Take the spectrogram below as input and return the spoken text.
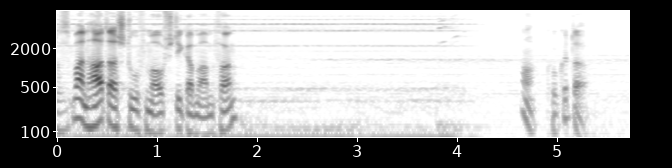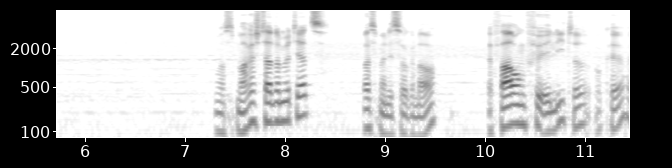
Das ist mal ein harter Stufenaufstieg am Anfang. Oh, gucke da. Was mache ich da damit jetzt? Weiß man nicht so genau. Erfahrung für Elite, okay.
